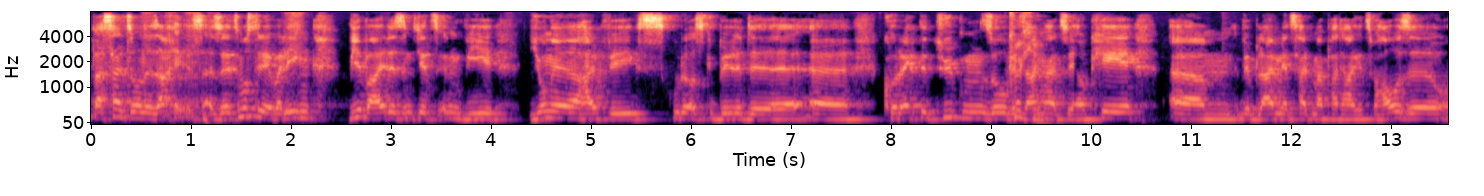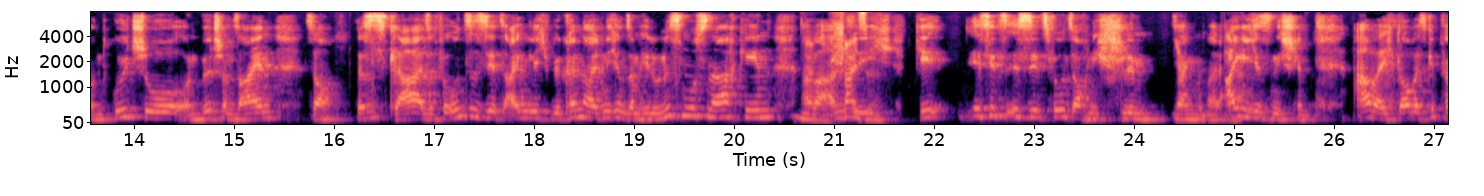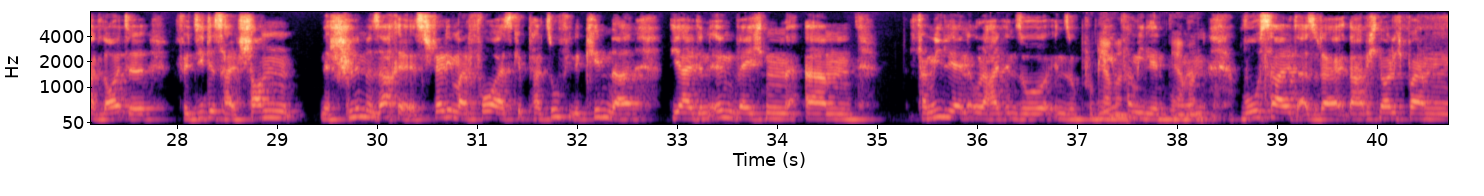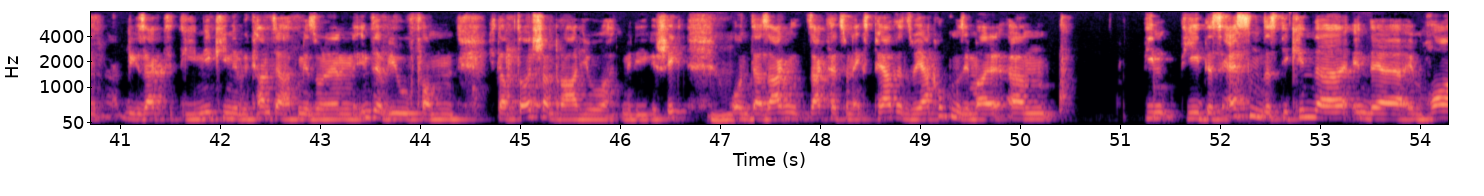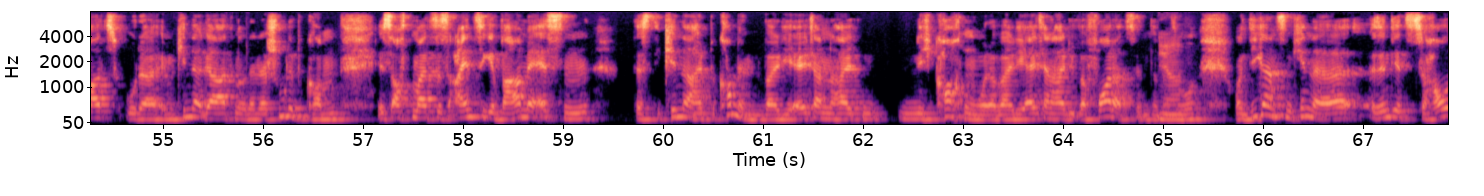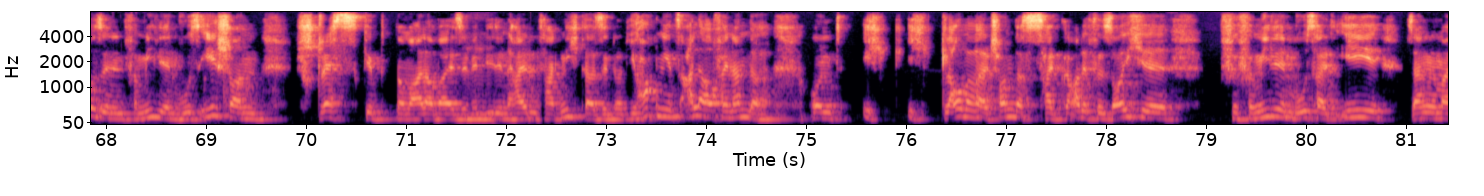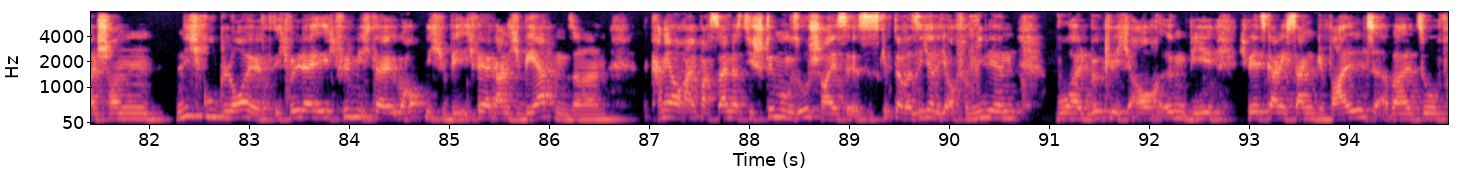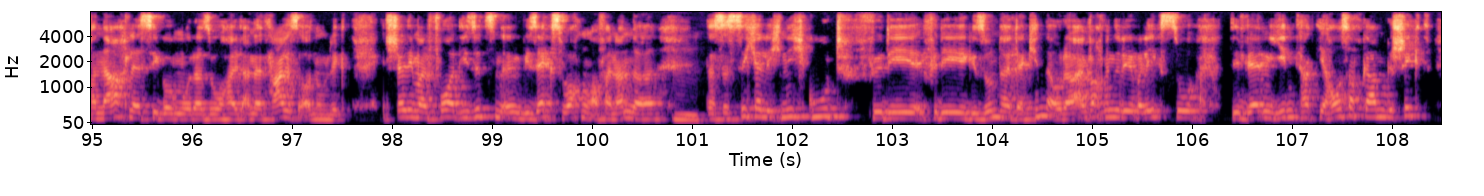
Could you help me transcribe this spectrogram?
was halt so eine Sache ist. Also jetzt musst du dir überlegen, wir beide sind jetzt irgendwie junge, halbwegs gut ausgebildete, äh, korrekte Typen. So, wir Köche. sagen halt so, ja, okay, ähm, wir bleiben jetzt halt mal ein paar Tage zu Hause und Guicho und wird schon sein. So, das ist klar. Also für uns ist es jetzt eigentlich, wir können halt nicht unserem Hedonismus nachgehen, ja, aber an scheiße. sich ist jetzt, ist jetzt für uns auch nicht schlimm, sagen wir mal. Eigentlich ist es nicht schlimm. Aber ich glaube, es gibt halt Leute, für die das halt schon eine schlimme Sache ist. Stell dir mal vor, es gibt halt so viele Kinder, die halt in irgendwelchen ähm, Familien oder halt in so in so Problemfamilien Ja, wohnen, Mann. wo es halt, also da, da habe ich neulich beim, wie gesagt, die Niki, eine Bekannte, hat mir so ein Interview vom, ich glaube, Deutschlandradio hat mir die geschickt und da sagen, sagt halt so eine Expertin so, ja, gucken Sie mal, ähm, die, die, das Essen, das die Kinder in der, im Hort oder im Kindergarten oder in der Schule bekommen, ist oftmals das einzige warme Essen, das die Kinder halt bekommen, weil die Eltern halt nicht kochen oder weil die Eltern halt überfordert sind oder Ja. so. Und die ganzen Kinder sind jetzt zu Hause in den Familien, wo es eh schon Stress gibt normalerweise, wenn die den halben Tag nicht da sind. Und die hocken jetzt alle aufeinander. Und ich, ich glaube halt schon, dass es halt gerade für solche für Familien, wo es halt eh, sagen wir mal, schon nicht gut läuft. Ich will da, ich will mich da überhaupt nicht, ich will ja gar nicht werten, sondern kann ja auch einfach sein, dass die Stimmung so scheiße ist. Es gibt aber sicherlich auch Familien, wo halt wirklich auch irgendwie, ich will jetzt gar nicht sagen Gewalt, aber halt so Vernachlässigung oder so halt an der Tagesordnung liegt. Jetzt stell dir mal vor, die sitzen irgendwie sechs Wochen aufeinander. Das ist sicherlich nicht gut für die, für die Gesundheit der Kinder. Oder einfach, wenn du dir überlegst, so, denen werden jeden Tag die Hausaufgaben geschickt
